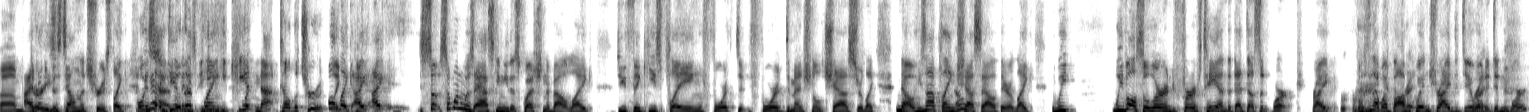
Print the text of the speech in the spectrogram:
um, I think he's just telling the truth. Like well, this yeah, idea well, that he's playing, he, he can't not tell the truth. Well, like, like I, I, so someone was asking me this question about like, do you think he's playing fourth four dimensional chess or like, no, he's not playing no. chess out there. Like we we've also learned firsthand that that doesn't work, right? Wasn't that what Bob right. Quinn tried to do right. and it didn't work?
